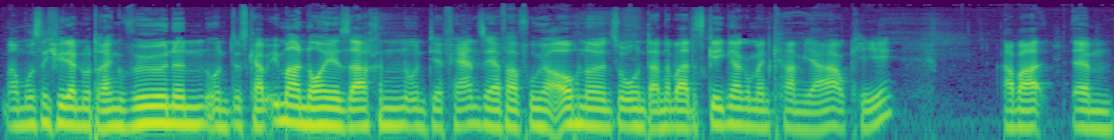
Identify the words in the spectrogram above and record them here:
man muss sich wieder nur dran gewöhnen und es gab immer neue Sachen und der Fernseher war früher auch neu und so und dann aber das Gegenargument kam, ja, okay, aber ähm,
